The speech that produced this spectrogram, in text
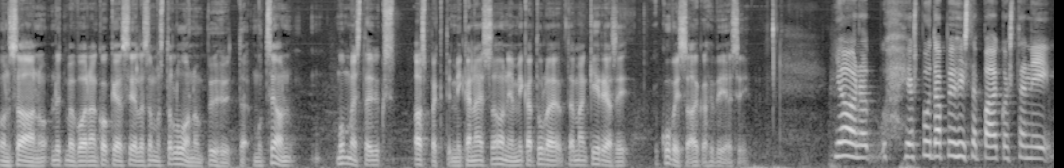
on saanut. Nyt me voidaan kokea siellä semmoista luonnon pyhyyttä, mutta se on mun mielestä yksi aspekti, mikä näissä on ja mikä tulee tämän kirjasi kuvissa aika hyvin esiin. Joo, no jos puhutaan pyhistä paikoista, niin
